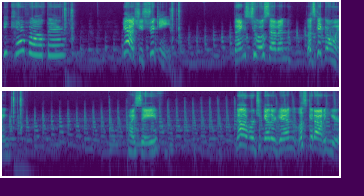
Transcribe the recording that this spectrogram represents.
Be careful out there. Yeah, she's tricky. Thanks, 207. Let's get going. Can I save? Now that we're together again, let's get out of here.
